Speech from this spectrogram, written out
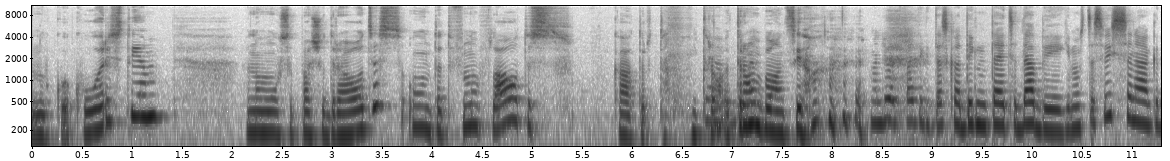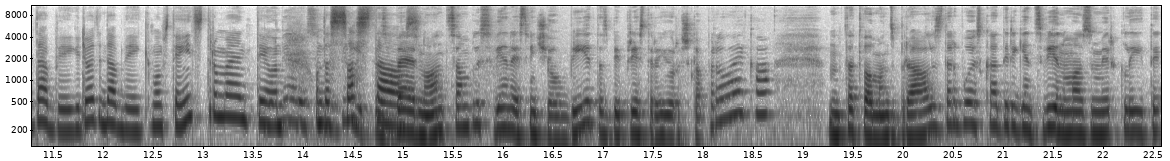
nu, koristiem, no mūsu pašu draudzes, un tad nu, flautas, kā tur tro, jā, trombons. Jā. man ļoti patīk tas, ko Digna teica, dabīgi. Mums tas viss sanāk dabīgi, ļoti dabīgi. Mums tie instrumenti un, jā, un tas sastāvs. Tas bērnu ansamblis, vienreiz viņš jau bija, tas bija priestara Jūras kapara laikā. Un tad vēl mans brālis darbojas kā diriģents vienu mazu mirklīti.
